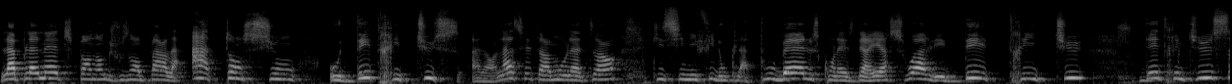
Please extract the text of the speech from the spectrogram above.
la planète, pendant que je vous en parle, attention au détritus. Alors là, c'est un mot latin qui signifie donc la poubelle, ce qu'on laisse derrière soi, les détritus. Détritus,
